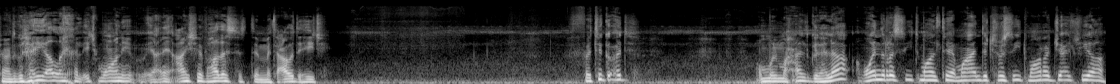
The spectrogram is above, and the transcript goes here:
كانت تقول هي الله يخليك مو اني يعني عايشة بهذا ال system متعودة هيجي فتقعد أم المحل تقول لا وين ال receipt مالته؟ ما عندك receipt ما أرجع اياه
